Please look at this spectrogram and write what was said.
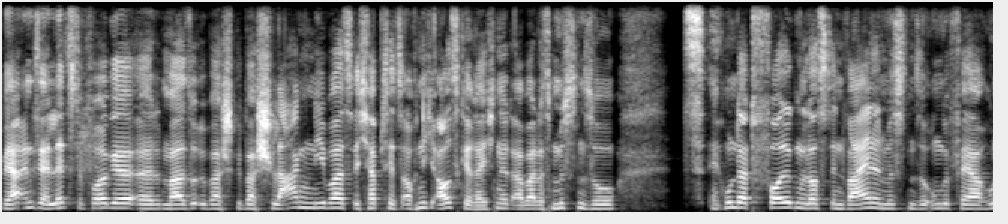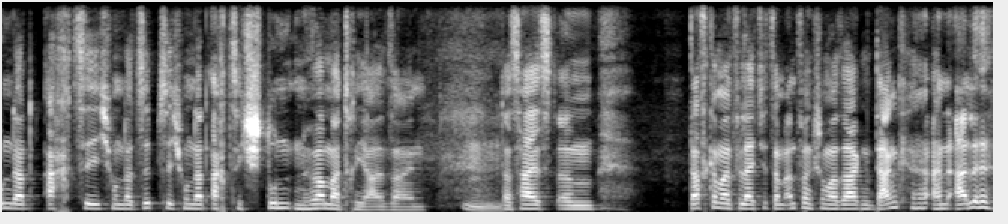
Wir hatten es ja letzte Folge äh, mal so übersch überschlagen, Nibas. Ich habe es jetzt auch nicht ausgerechnet, aber das müssten so 100 Folgen Lost in Vinyl müssten so ungefähr 180, 170, 180 Stunden Hörmaterial sein. Das heißt, ähm, das kann man vielleicht jetzt am Anfang schon mal sagen. Danke an alle,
